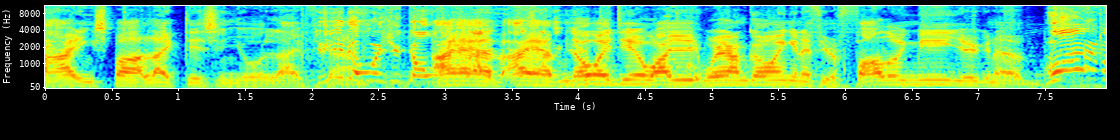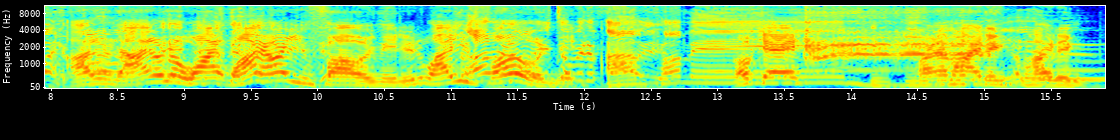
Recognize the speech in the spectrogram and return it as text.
a hiding spot like this in your life. Do you know where you're going? I have That's I have no good. idea why you where I'm going, and if you're following me, you're gonna. Why am I? I don't I don't know why why are you following me, dude? Why are you I don't know, following you me? told me to follow I'm you. coming. Okay. Do, do, All right, I'm hiding. I'm hiding.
